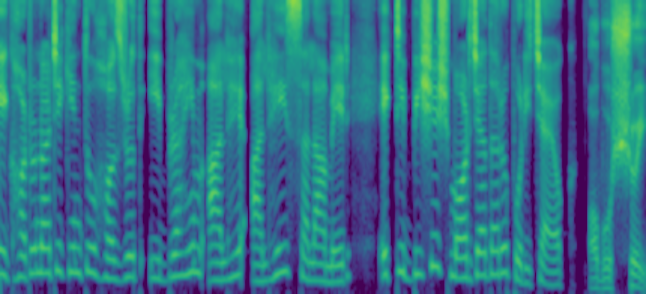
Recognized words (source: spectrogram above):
এই ঘটনাটি কিন্তু হজরত ইব্রাহিম আলহে আলহেই সালামের একটি বিশেষ মর্যাদারও পরিচায়ক। অবশ্যই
